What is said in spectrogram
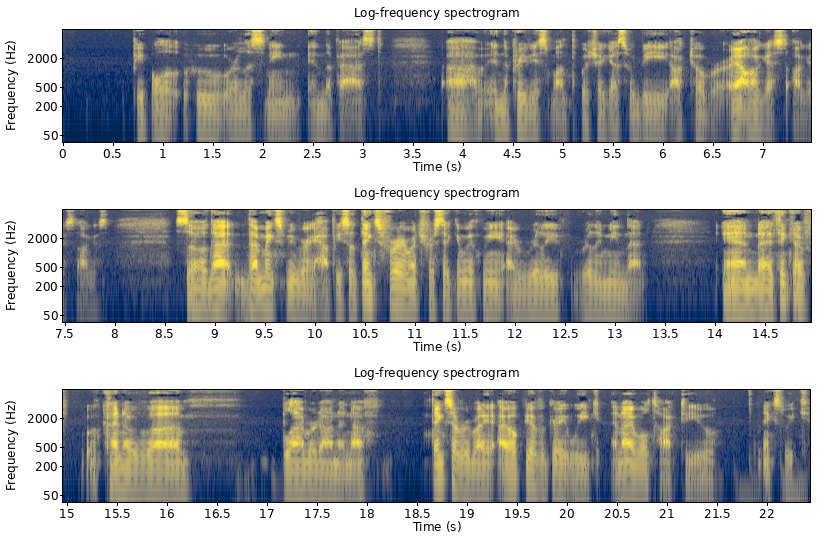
people who were listening in the past. Uh, in the previous month, which I guess would be October, uh, August, August, August. So that that makes me very happy. So thanks very much for sticking with me. I really really mean that. And I think I've kind of uh, blabbered on enough. Thanks everybody. I hope you have a great week, and I will talk to you next week.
